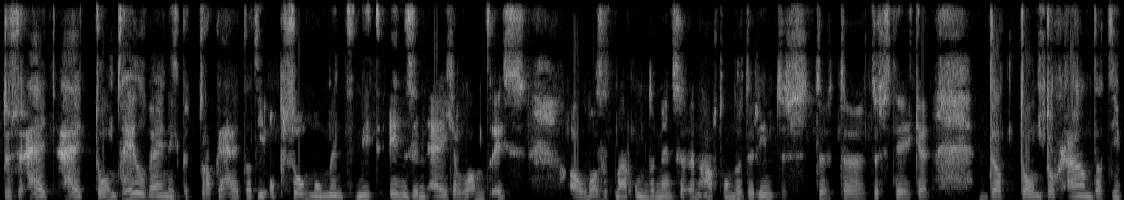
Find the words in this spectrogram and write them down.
Dus hij, hij toont heel weinig betrokkenheid dat hij op zo'n moment niet in zijn eigen land is, al was het maar om de mensen een hart onder de riem te, te, te steken, dat toont toch aan dat hij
